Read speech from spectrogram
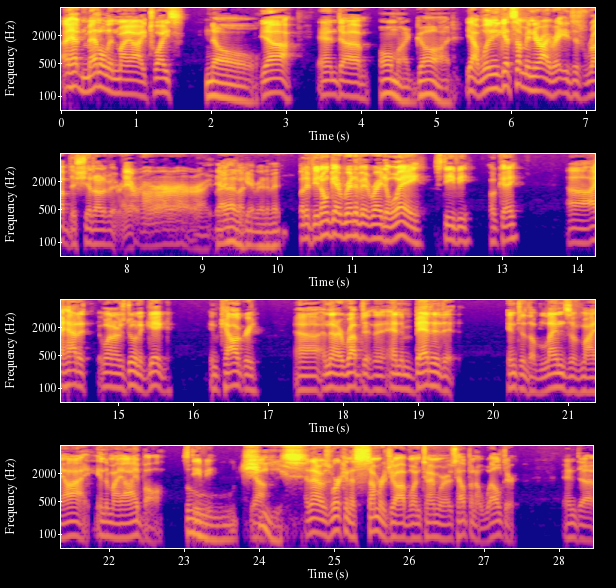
I had metal in my eye twice. No. Yeah, and um, Oh, my God. yeah, when you get something in your eye, right, you just rub the shit out of it, right? right Yeah, that'll but, get rid of it. But if you don't get rid of it right away, Stevie, okay? Uh, I had it when I was doing a gig in Calgary, uh, and then I rubbed it and, and embedded it into the lens of my eye, into my eyeball, Stevie. Ooh, Yeah. And then I was working a summer job one time where I was helping a welder, and uh,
